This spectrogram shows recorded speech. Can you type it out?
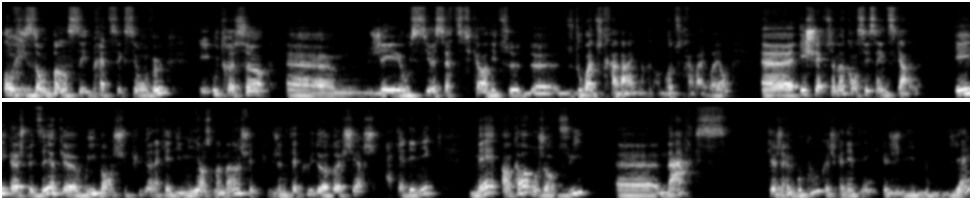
horizon de pensée, de pratique, si on veut. Et outre ça, euh, j'ai aussi un certificat en études euh, du droit du travail, en fait, en droit du travail, voyons. Euh, et je suis actuellement conseiller syndical. Et je peux dire que oui, bon, je suis plus dans l'académie en ce moment, je, ne fais plus de recherche académique, mais encore aujourd'hui, Marx, que j'aime beaucoup, que je connais bien, que je lis bien,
